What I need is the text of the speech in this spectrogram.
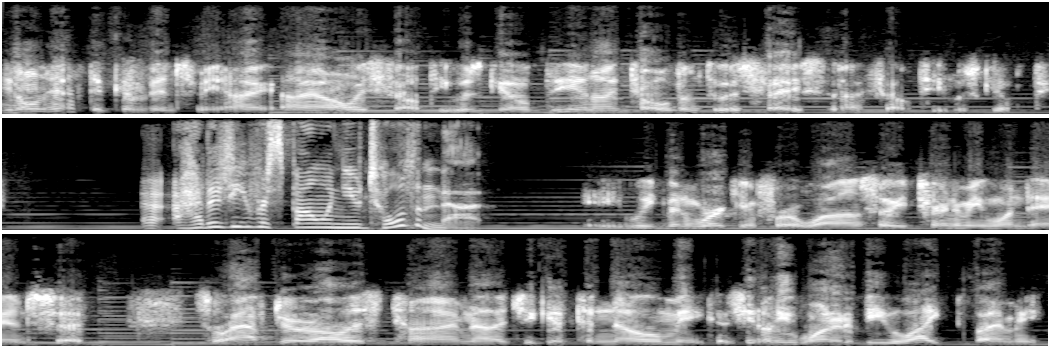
You don't have to convince me. I, I always felt he was guilty, and I told him to his face that I felt he was guilty. Uh, How did he respond when you told him that? We'd been working for a while, and so he turned to me one day and said, "So after all this time, now that you get to know me, because you know he wanted to be liked by me.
